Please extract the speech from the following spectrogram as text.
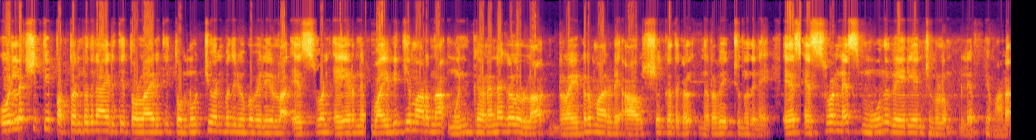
ഒരു ലക്ഷത്തി പത്തൊൻപതിനായിരത്തി തൊള്ളായിരത്തി തൊണ്ണൂറ്റി ഒൻപത് രൂപ വിലയുള്ള എസ് വൺ എയറിന് വൈവിധ്യമാർന്ന മുൻഗണനകളുള്ള റൈഡർമാരുടെ ആവശ്യകതകൾ നിറവേറ്റുന്നതിന് എസ് വൺ എസ് മൂന്ന് വേരിയന്റുകളും ലഭ്യമാണ്.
